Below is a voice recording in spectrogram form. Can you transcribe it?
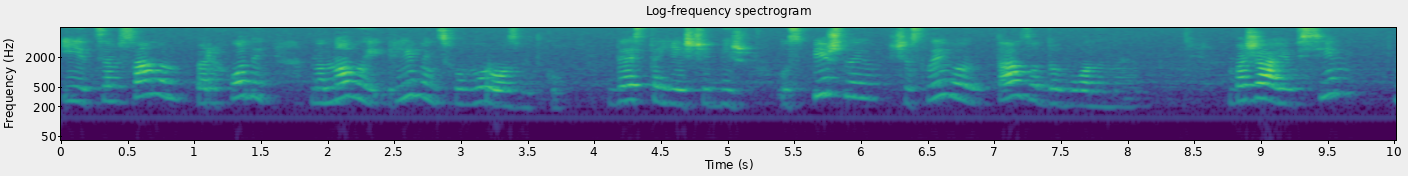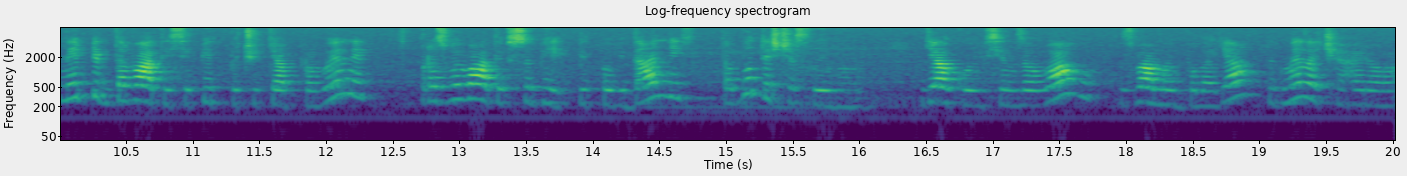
і цим самим переходить на новий рівень свого розвитку, де стає ще більш успішною, щасливою та задоволеною. Бажаю всім не піддаватися під почуття провини, розвивати в собі відповідальність та бути щасливими. Дякую всім за увагу! З вами була я, Людмила Чагарьова.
